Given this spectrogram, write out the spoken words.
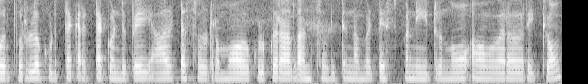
ஒரு பொருளை கொடுத்தா கரெக்டாக கொண்டு போய் யார்கிட்ட சொல்கிறோமோ அவள் கொடுக்குறாளான்னு சொல்லிட்டு நம்ம டெஸ்ட் பண்ணிகிட்டு இருந்தோம் அவங்க வர வரைக்கும்.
